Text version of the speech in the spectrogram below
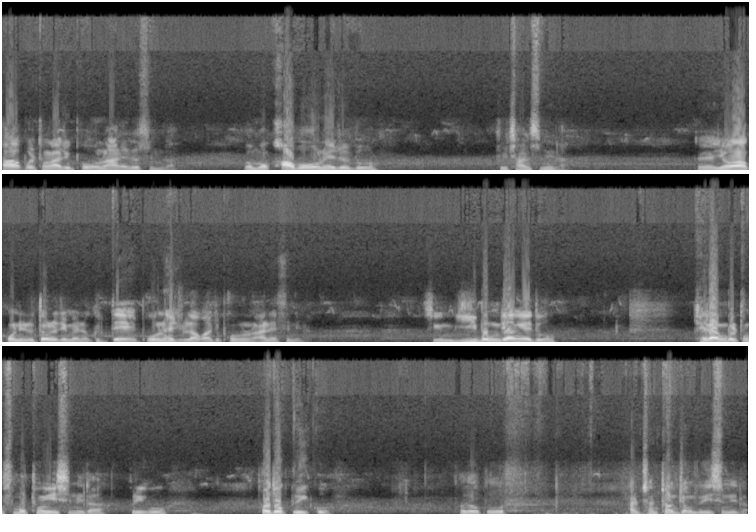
사각벌통 아직 보온을 안 해줬습니다. 너무 과보온 해줘도 좋지 않습니다. 그 영하권위로 떨어지면 그때 보온을 해주려고 아직 보온을 안 했습니다. 지금 이 봉장에도 계량벌통 20통이 있습니다. 그리고 더덕도 있고 더덕도 한 1000통 정도 있습니다.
